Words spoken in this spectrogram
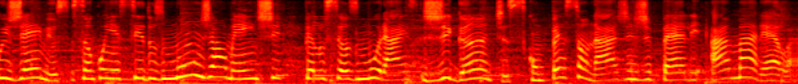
Os gêmeos são conhecidos mundialmente pelos seus murais gigantes com personagens de pele amarela.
